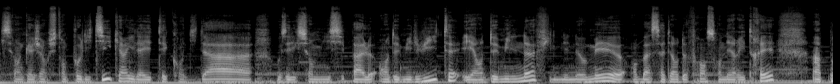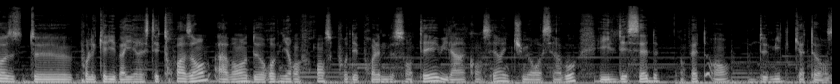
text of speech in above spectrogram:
Il s'est engagé ensuite en politique. Hein. Il a été candidat aux élections municipales en 2008 et en 2009, il est nommé euh, ambassadeur de France en Érythrée, un poste euh, pour lequel il va y rester trois ans avant de revenir en France pour des problèmes de santé. Il a un cancer, une tumeur au cerveau et il décède en fait en 2014.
